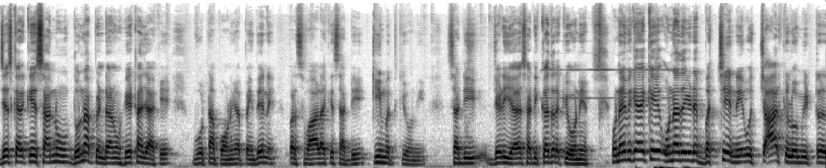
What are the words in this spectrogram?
ਜਿਸ ਕਰਕੇ ਸਾਨੂੰ ਦੋਨਾਂ ਪਿੰਡਾਂ ਨੂੰ ਹੇਠਾਂ ਜਾ ਕੇ ਵੋਟਾਂ ਪਾਉਣੀਆਂ ਪੈਂਦੇ ਨੇ। ਪਰ ਸਵਾਲ ਆ ਕਿ ਸਾਡੀ ਕੀਮਤ ਕਿਉਂ ਨਹੀਂ? ਸਾਡੀ ਜਿਹੜੀ ਆ, ਸਾਡੀ ਕਦਰ ਕਿਉਂ ਨਹੀਂ ਉਹਨੇ ਵੀ ਕਿਹਾ ਕਿ ਉਹਨਾਂ ਦੇ ਜਿਹੜੇ ਬੱਚੇ ਨੇ, ਉਹ 4 ਕਿਲੋਮੀਟਰ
